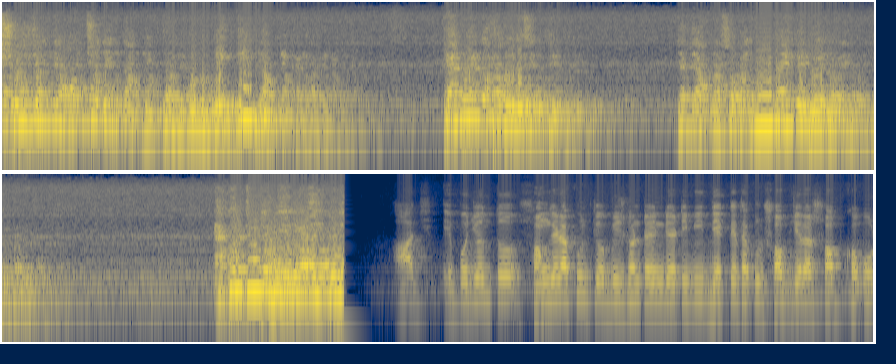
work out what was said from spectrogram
অঞ্চলের নাম লিখতে হবে, কোনো ব্যক্তির নাম লেখা যাবে না। কেন এই কথা বলেছেন তিনি? যাতে আমরা সবাই ইউনাইটেড হয়ে লড়াই করতে একত্রিত হয়ে লড়াই করে আজ এ পর্যন্ত সঙ্গে রাখুন চব্বিশ ঘণ্টা ইন্ডিয়া টিভি, দেখতে থাকুন সব জেলার সব খবর।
